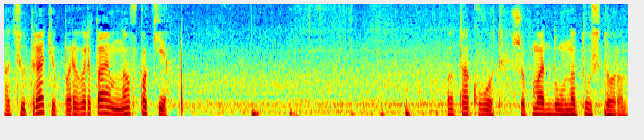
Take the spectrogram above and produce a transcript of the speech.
а цю третю перевертаємо навпаки. Отак от, щоб мед був на ту сторону.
